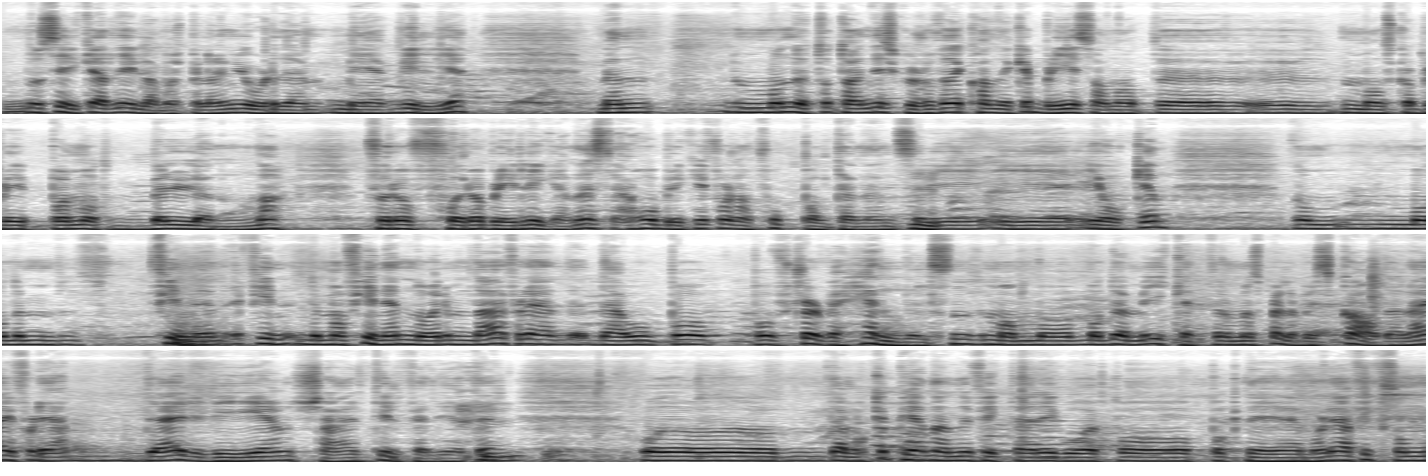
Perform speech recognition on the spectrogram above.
Nå sier ikke jeg at Lillehammer-spilleren gjorde det med vilje, men du må nødt til å ta en diskusjon, for det kan ikke bli sånn at uh, man skal bli på en måte belønna for, for å bli liggende. Jeg håper ikke vi får sånne fotballtendenser i, i, i hockeyen. Nå må de finne, finne, de må finne en norm der, for det, det er jo på, på selve hendelsen man må, må dømme, ikke etter om en spiller blir skada eller ei, for det er, det er ren, skjær tilfeldigheter. Og det var ikke pen den du fikk der i går på, på knemålet. Jeg fikk sånn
